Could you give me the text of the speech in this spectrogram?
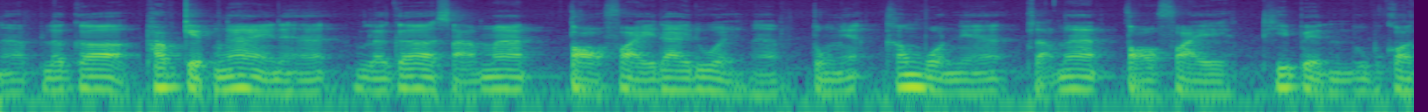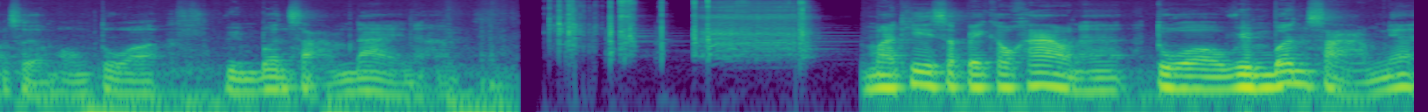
นะครับ แล้วก็พับเก็บง่ายนะฮะแล้วก็สามารถต่อไฟได้ด้วยนะครับ ตรงนี้ข้างบนเนี้ยสามารถต่อไฟที่เป็นอุปกรณ์เสริมของตัว w i m b l e 3ได้นะครับ มาที่สเปคคร่าวๆนะฮะ ตัว w i m b l e 3เนี่ย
